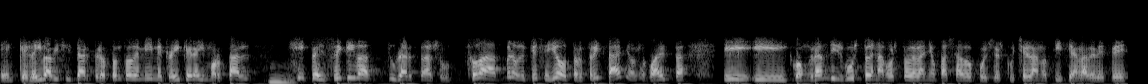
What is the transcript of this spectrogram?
en que le iba a visitar, pero tonto de mí me creí que era inmortal mm. y pensé que iba a durar toda su, toda, bueno, qué sé yo, otros 30 años o 40 y, y con gran disgusto en agosto del año pasado pues escuché la noticia en la BBC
